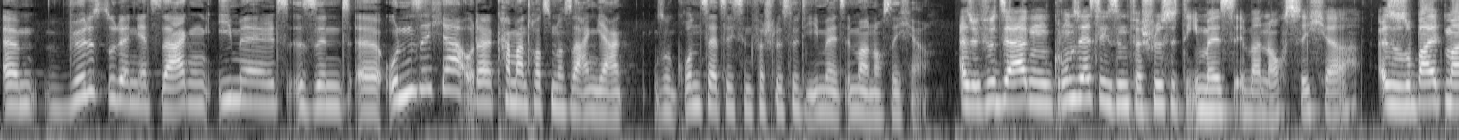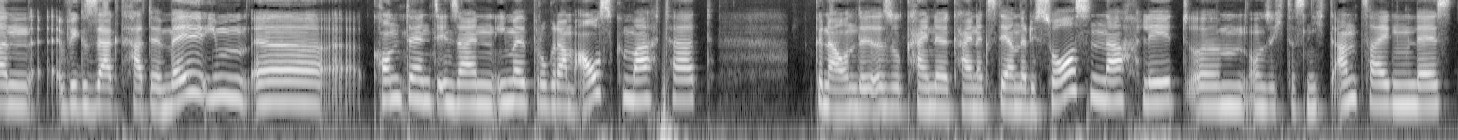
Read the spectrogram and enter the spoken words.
ähm, würdest du denn jetzt sagen, E-Mails sind äh, unsicher oder kann man trotzdem noch sagen, ja, so grundsätzlich sind verschlüsselte E-Mails immer noch sicher? Also ich würde sagen, grundsätzlich sind verschlüsselte E-Mails immer noch sicher. Also sobald man, wie gesagt, HTML-Content äh, in seinem E-Mail-Programm ausgemacht hat, Genau, und also keine, keine externen Ressourcen nachlädt ähm, und sich das nicht anzeigen lässt,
